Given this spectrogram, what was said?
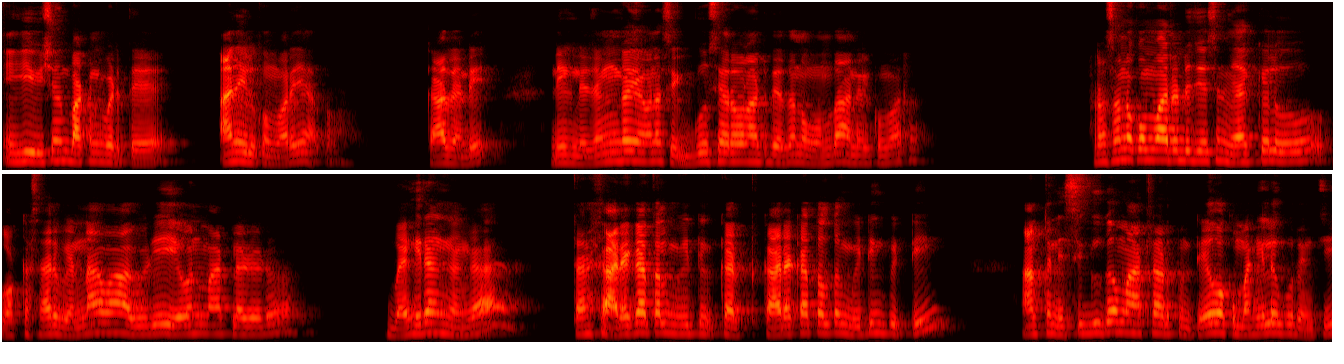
ఈ విషయం పక్కన పెడితే అనిల్ కుమార్ యాదవ్ కాదండి నీకు నిజంగా ఏమైనా సిగ్గు సెరవ లాంటిది ఏదైనా ఉందా అనిల్ కుమార్? ప్రసన్న కుమార్ రెడ్డి చేసిన వ్యాఖ్యలు ఒక్కసారి విన్నావా? ఆ వీడియో ఏమని మాట్లాడాడు? బహిరంగంగా తన కార్యకర్తల మీటింగ్ కార్యకర్తలతో మీటింగ్ పెట్టి అంత నిస్సిగ్గుగా మాట్లాడుతుంటే ఒక మహిళ గురించి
